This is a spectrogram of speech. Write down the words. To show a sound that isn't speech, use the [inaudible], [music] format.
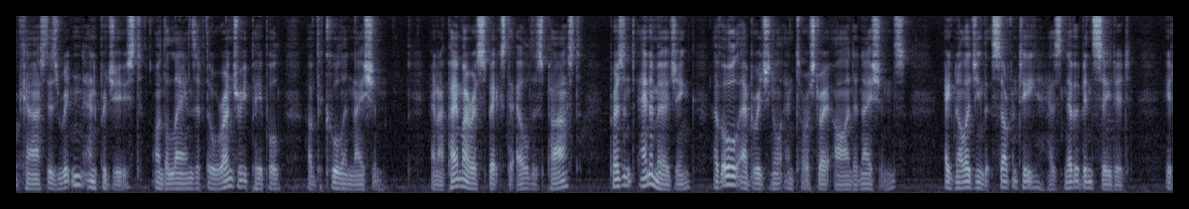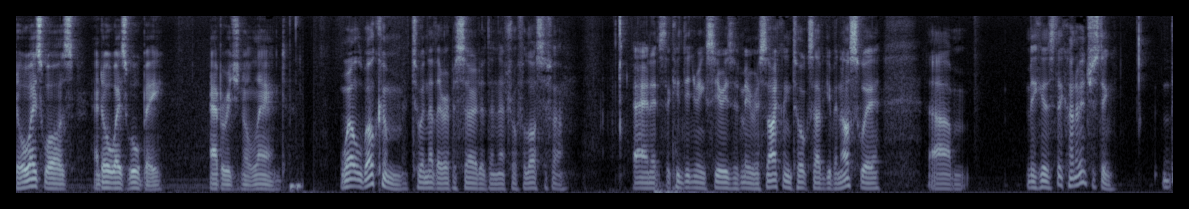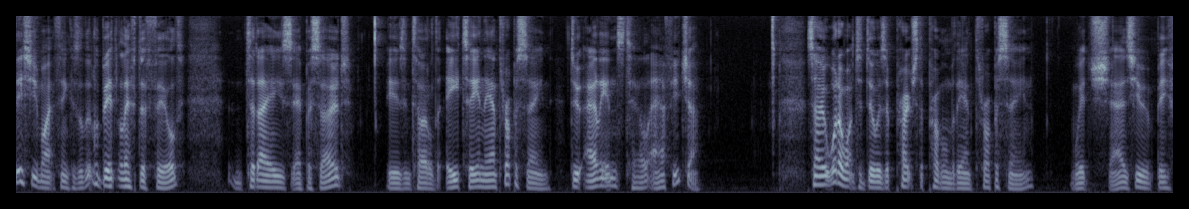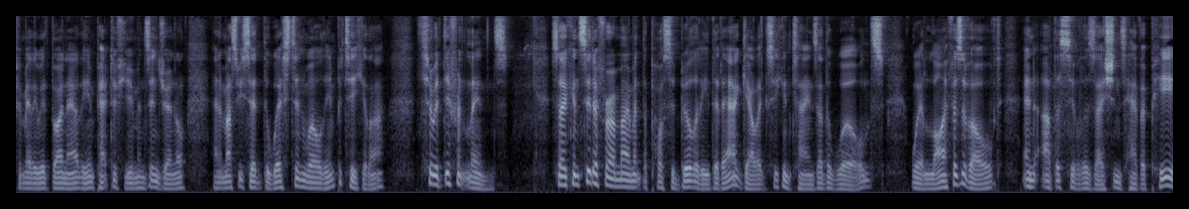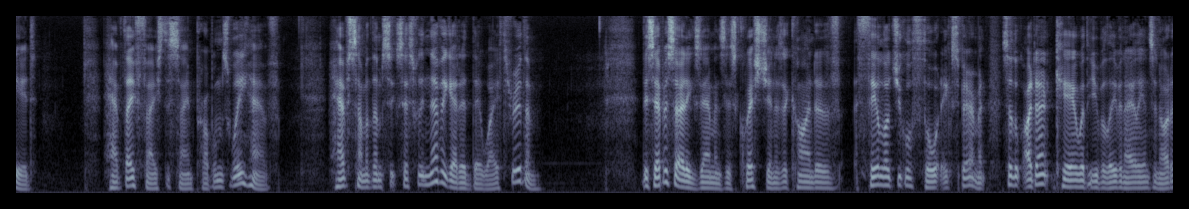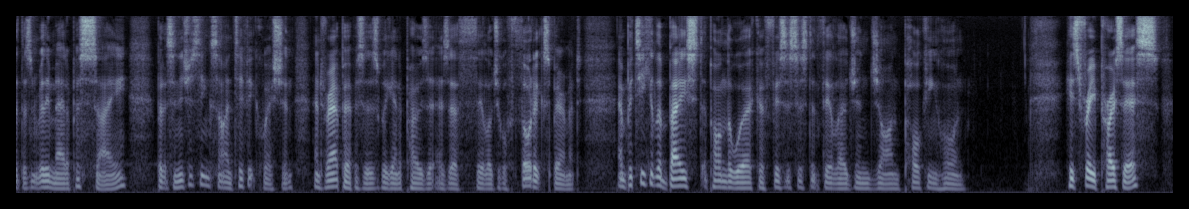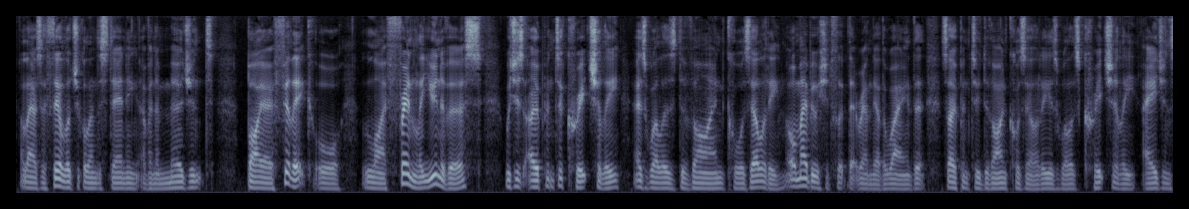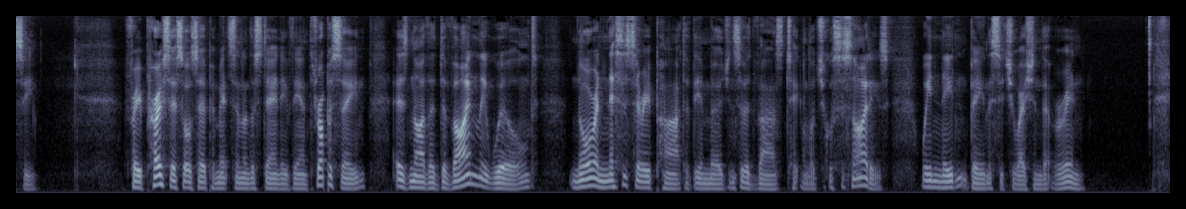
Podcast is written and produced on the lands of the Wurundjeri people of the Kulin Nation, and I pay my respects to elders past, present, and emerging of all Aboriginal and Torres Strait Islander nations, acknowledging that sovereignty has never been ceded, it always was and always will be Aboriginal land. Well, welcome to another episode of The Natural Philosopher, and it's the continuing series of me recycling talks I've given elsewhere um, because they're kind of interesting. This you might think is a little [laughs] bit left of field. Today's episode is entitled E.T. and the Anthropocene Do Aliens Tell Our Future? So, what I want to do is approach the problem of the Anthropocene, which, as you be familiar with by now, the impact of humans in general, and it must be said the Western world in particular, through a different lens. So consider for a moment the possibility that our galaxy contains other worlds where life has evolved and other civilizations have appeared. Have they faced the same problems we have? Have some of them successfully navigated their way through them? This episode examines this question as a kind of theological thought experiment. So, look, I don't care whether you believe in aliens or not, it doesn't really matter per se, but it's an interesting scientific question, and for our purposes, we're going to pose it as a theological thought experiment, and particular based upon the work of physicist and theologian John Polkinghorne. His free process allows a theological understanding of an emergent, biophilic, or life friendly universe which is open to creaturely as well as divine causality. Or maybe we should flip that around the other way that it's open to divine causality as well as creaturely agency. Free process also permits an understanding of the Anthropocene as neither divinely willed nor a necessary part of the emergence of advanced technological societies. We needn't be in the situation that we're in.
